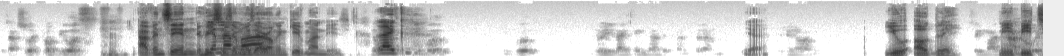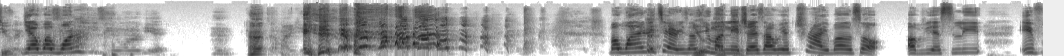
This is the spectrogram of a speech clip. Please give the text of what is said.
which I'm sure it probably was. I haven't seen racism was remember? around in caveman days. No, Like- people, people really like things that are different to them. Yeah. You know what I mean. You ugly. So Me beat you. like, Yeah, well, one- that, he seen one over here. Huh? That might be- But one of the theories of You human ugly. nature is that we're tribal. So obviously, if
